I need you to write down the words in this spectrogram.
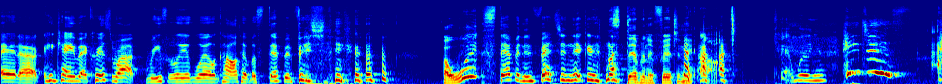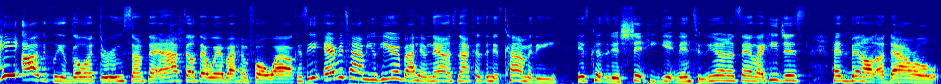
and uh, he came at Chris Rock recently as well and called him a stepping fetch nigga. A what? stepping and fetching nigga. Like, Stepping and fetching nigga. Oh, Katt Williams. he just he obviously is going through something and i felt that way about him for a while because he every time you hear about him now it's not because of his comedy it's because of this shit he getting into you know what i'm saying like he just has been on a downward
